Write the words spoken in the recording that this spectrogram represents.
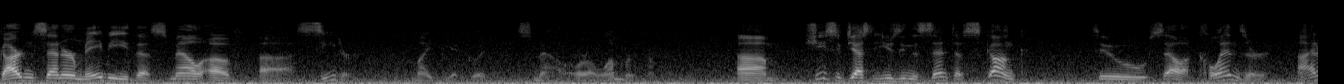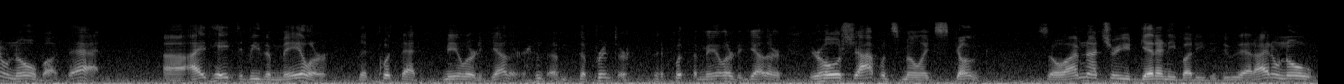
garden center, maybe the smell of uh, cedar might be a good smell, or a lumber. Um, she suggested using the scent of skunk to sell a cleanser. I don't know about that. Uh, I'd hate to be the mailer that put that mailer together, the, the printer that put the mailer together. Your whole shop would smell like skunk. So I'm not sure you'd get anybody to do that. I don't know,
